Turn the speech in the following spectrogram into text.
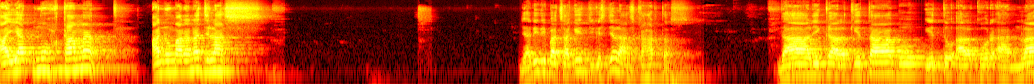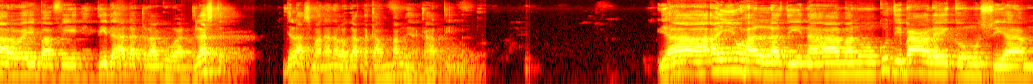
ayat muhkamat. Anu manana jelas. Jadi dibaca geus jelas ka hartos Dalikal kitabu itu Al-Qur'an. La raiba fi. Tidak ada keraguan. Jelas tuh? Jelas manana logatna gampangnya ke hatina Ya ayyuhalladzina amanu kutiba alaikumusiyam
